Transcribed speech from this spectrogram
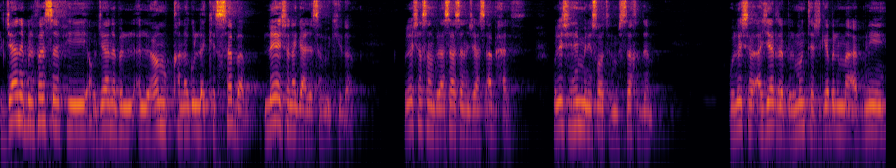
الجانب الفلسفي أو الجانب العمق أنا أقول لك السبب ليش أنا قاعد أسوي كذا وليش أصلا في الأساس أنا جالس أبحث وليش يهمني صوت المستخدم وليش أجرب المنتج قبل ما أبنيه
